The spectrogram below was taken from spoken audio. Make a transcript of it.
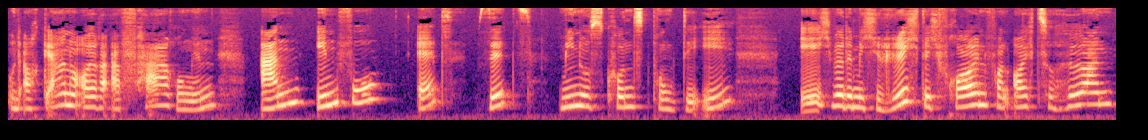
und auch gerne eure Erfahrungen an info at sitz kunst.de. Ich würde mich richtig freuen, von euch zu hören.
